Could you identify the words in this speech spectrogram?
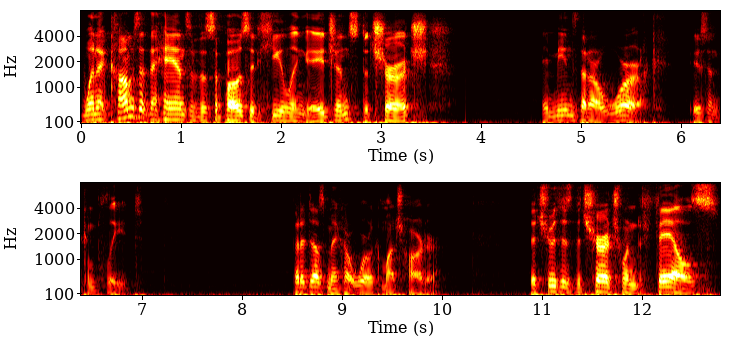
when it comes at the hands of the supposed healing agents, the church, it means that our work isn't complete. But it does make our work much harder. The truth is, the church, when it fails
